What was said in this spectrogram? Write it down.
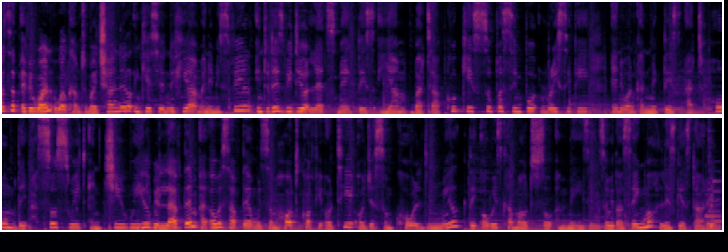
What's up everyone? Welcome to my channel. In case you're new here, my name is Phil. In today's video, let's make this yam butter cookies. Super simple recipe. Anyone can make this at home. They are so sweet and chewy. You will love them. I always have them with some hot coffee or tea or just some cold milk. They always come out so amazing. So without saying more, let's get started.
